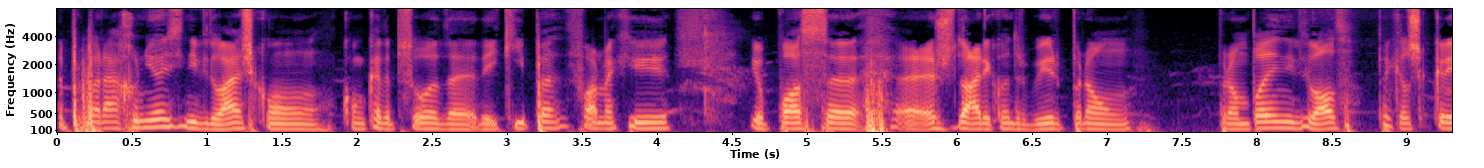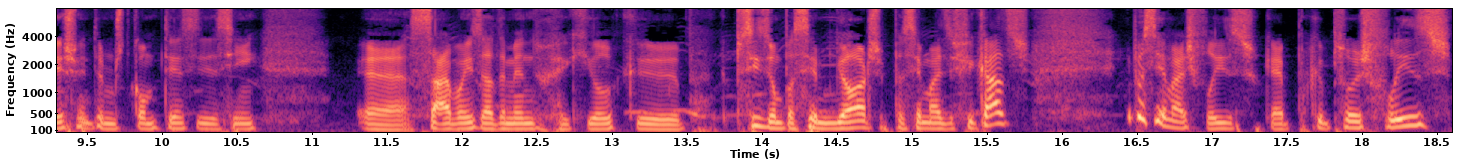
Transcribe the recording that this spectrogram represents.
a preparar reuniões individuais com, com cada pessoa da, da equipa, de forma que eu possa eh, ajudar e contribuir para um, para um plano individual, para que eles cresçam em termos de competências e assim uh, saibam exatamente aquilo que, que, precisam para ser melhores, para ser mais eficazes e para ser mais felizes, okay? porque pessoas felizes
